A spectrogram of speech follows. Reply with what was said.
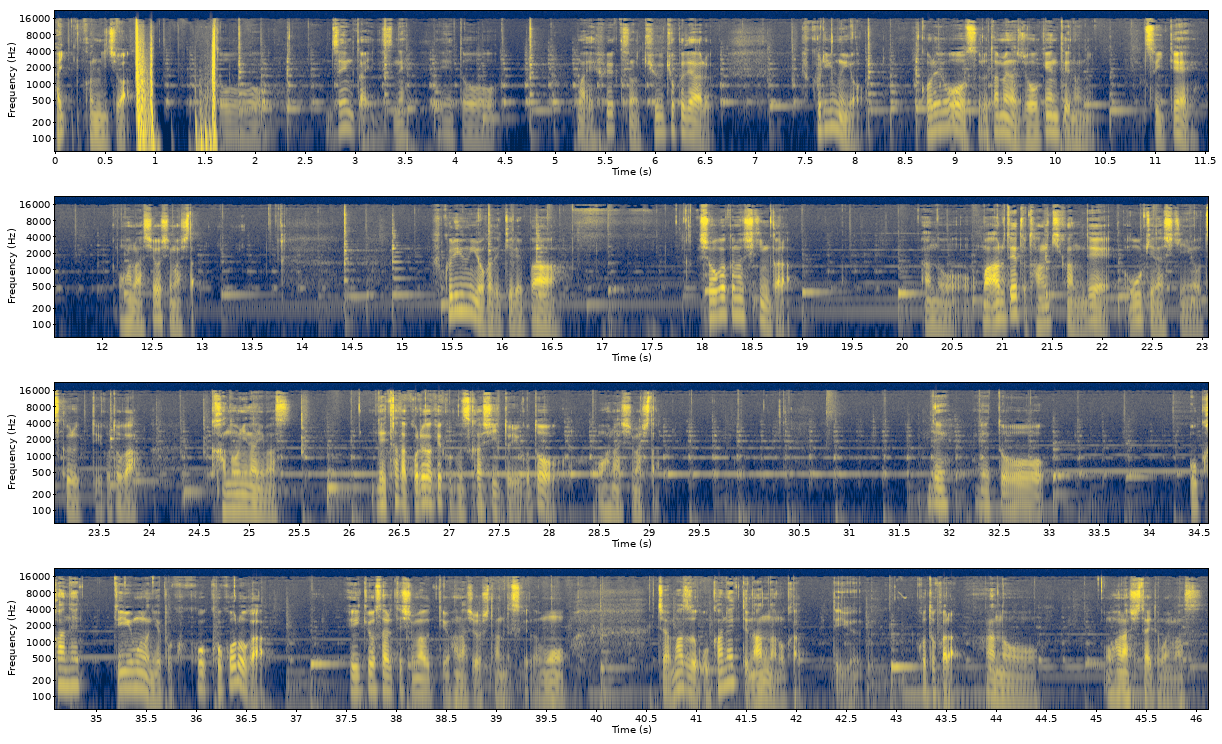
はいこんにちは。と前回ですねえっ、ー、とまあ、FX の究極である複利運用これをするための条件っていうのについてお話をしました。複利運用ができれば少額の資金からあの、まあ、ある程度短期間で大きな資金を作るっていうことが可能になります。でただこれが結構難しいということをお話ししました。でえっ、ー、とお金っていうものにやっぱここ心が影響されてしまうっていう話をしたんですけどもじゃあまずお金って何なのかっていうことからあのお話ししたいと思います。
